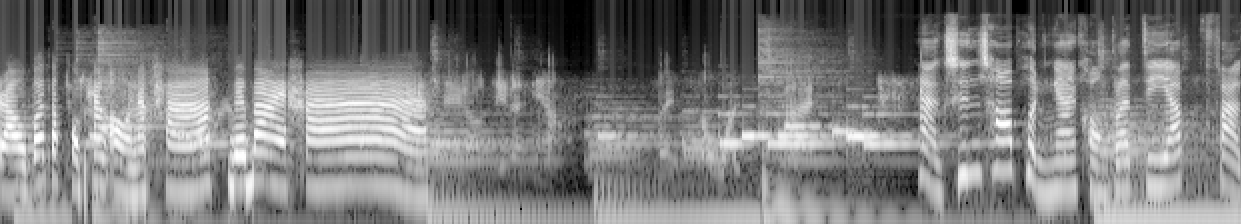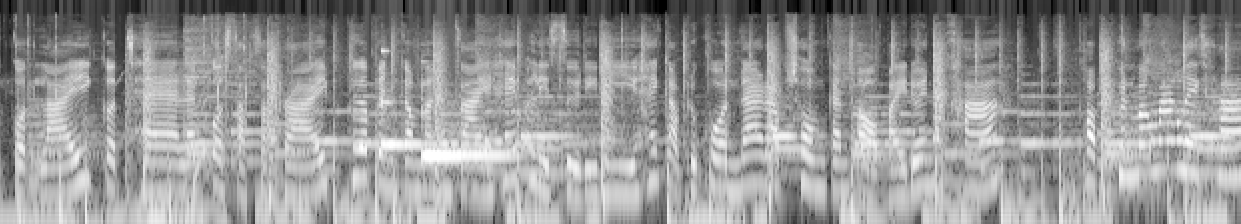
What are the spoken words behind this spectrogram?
เราก็จะพบทางออกนะคะ บ๊ายบายค่ะ หากชื่นชอบผลงานของกระเจี๊ยบ ฝากกดไลค์ กดแชร์ และกด Subscribe เพื่อเป็นกำลังใจให้ผลิตสื่อดีๆ ให้กับทุกคนได้รับชมกันต่อไปด้วยนะคะ ขอบคุณมาก ๆ เลยค่ะ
